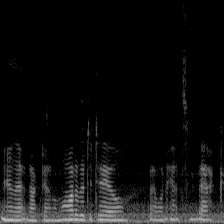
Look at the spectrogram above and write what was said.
And that knocked down a lot of the detail, but I want to add some back.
